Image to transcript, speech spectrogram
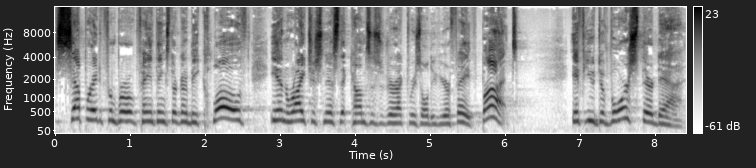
separated from profane things. They're going to be clothed in righteousness that comes as a direct result of your faith. But if you divorce their dad,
